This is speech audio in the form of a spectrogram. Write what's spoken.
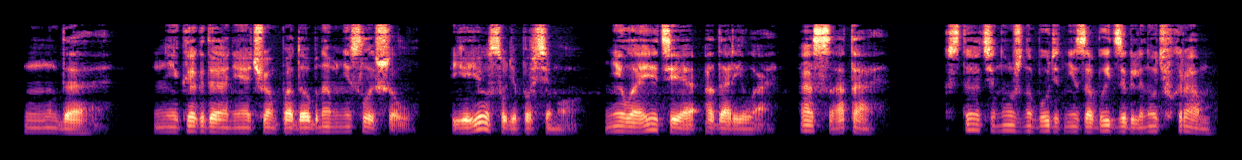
Да. Никогда ни о чем подобном не слышал. Ее, судя по всему, не Лаэтия одарила, а Сата. Кстати, нужно будет не забыть заглянуть в храм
